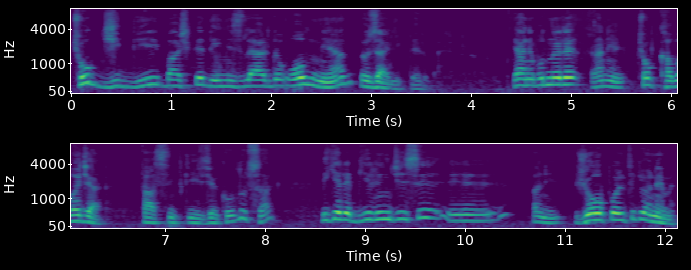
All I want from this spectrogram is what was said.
çok ciddi başka denizlerde olmayan özellikleri var. Yani bunları hani çok kabaca tasnifleyecek olursak bir kere birincisi e, hani jeopolitik önemi.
